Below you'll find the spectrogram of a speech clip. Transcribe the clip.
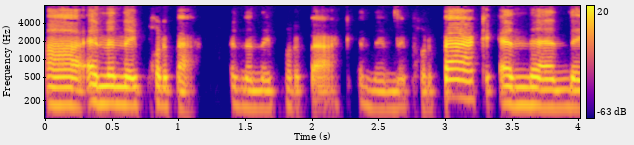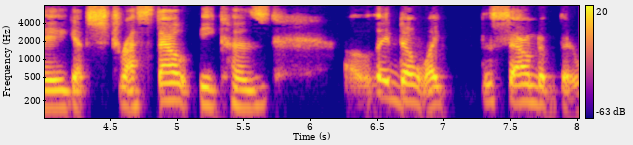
uh, and then they put it back and then they put it back and then they put it back and then they get stressed out because oh, they don't like the sound of their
